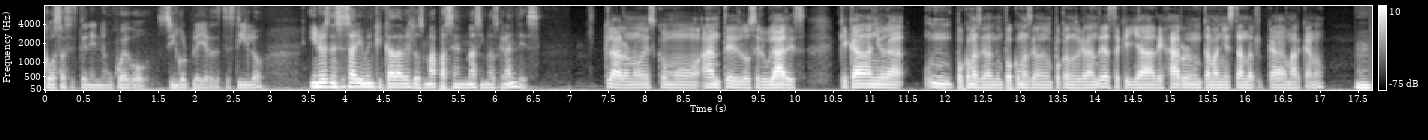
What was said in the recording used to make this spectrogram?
cosas estén en un juego single player de este estilo y no es necesario que cada vez los mapas sean más y más grandes. Claro, ¿no? Es como antes los celulares, que cada año era un poco más grande, un poco más grande, un poco más grande, hasta que ya dejaron un tamaño estándar cada marca, ¿no? Mm.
